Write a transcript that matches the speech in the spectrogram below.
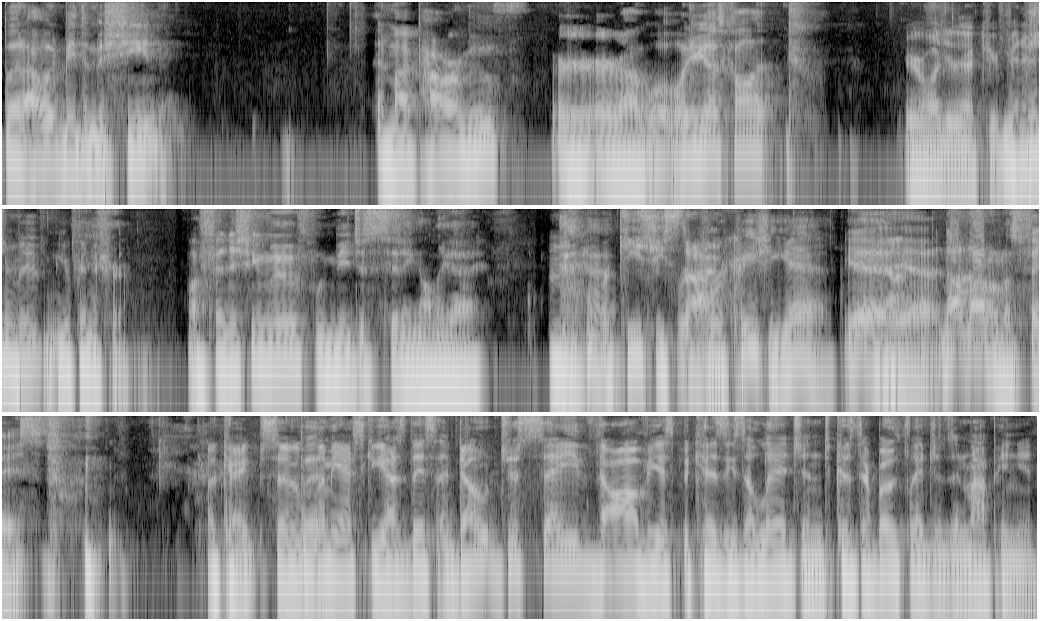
But I would be the machine, and my power move, or, or uh, what, what do you guys call it? Your what? Your, like your Your finish finish- move, Your finisher. My finishing move would me just sitting on the guy. Rikishi style. Rikishi, yeah. Yeah, yeah, Not not on his face. Okay, so But- let me ask you guys this: don't just say the obvious because he's a legend, because they're both legends in my opinion.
